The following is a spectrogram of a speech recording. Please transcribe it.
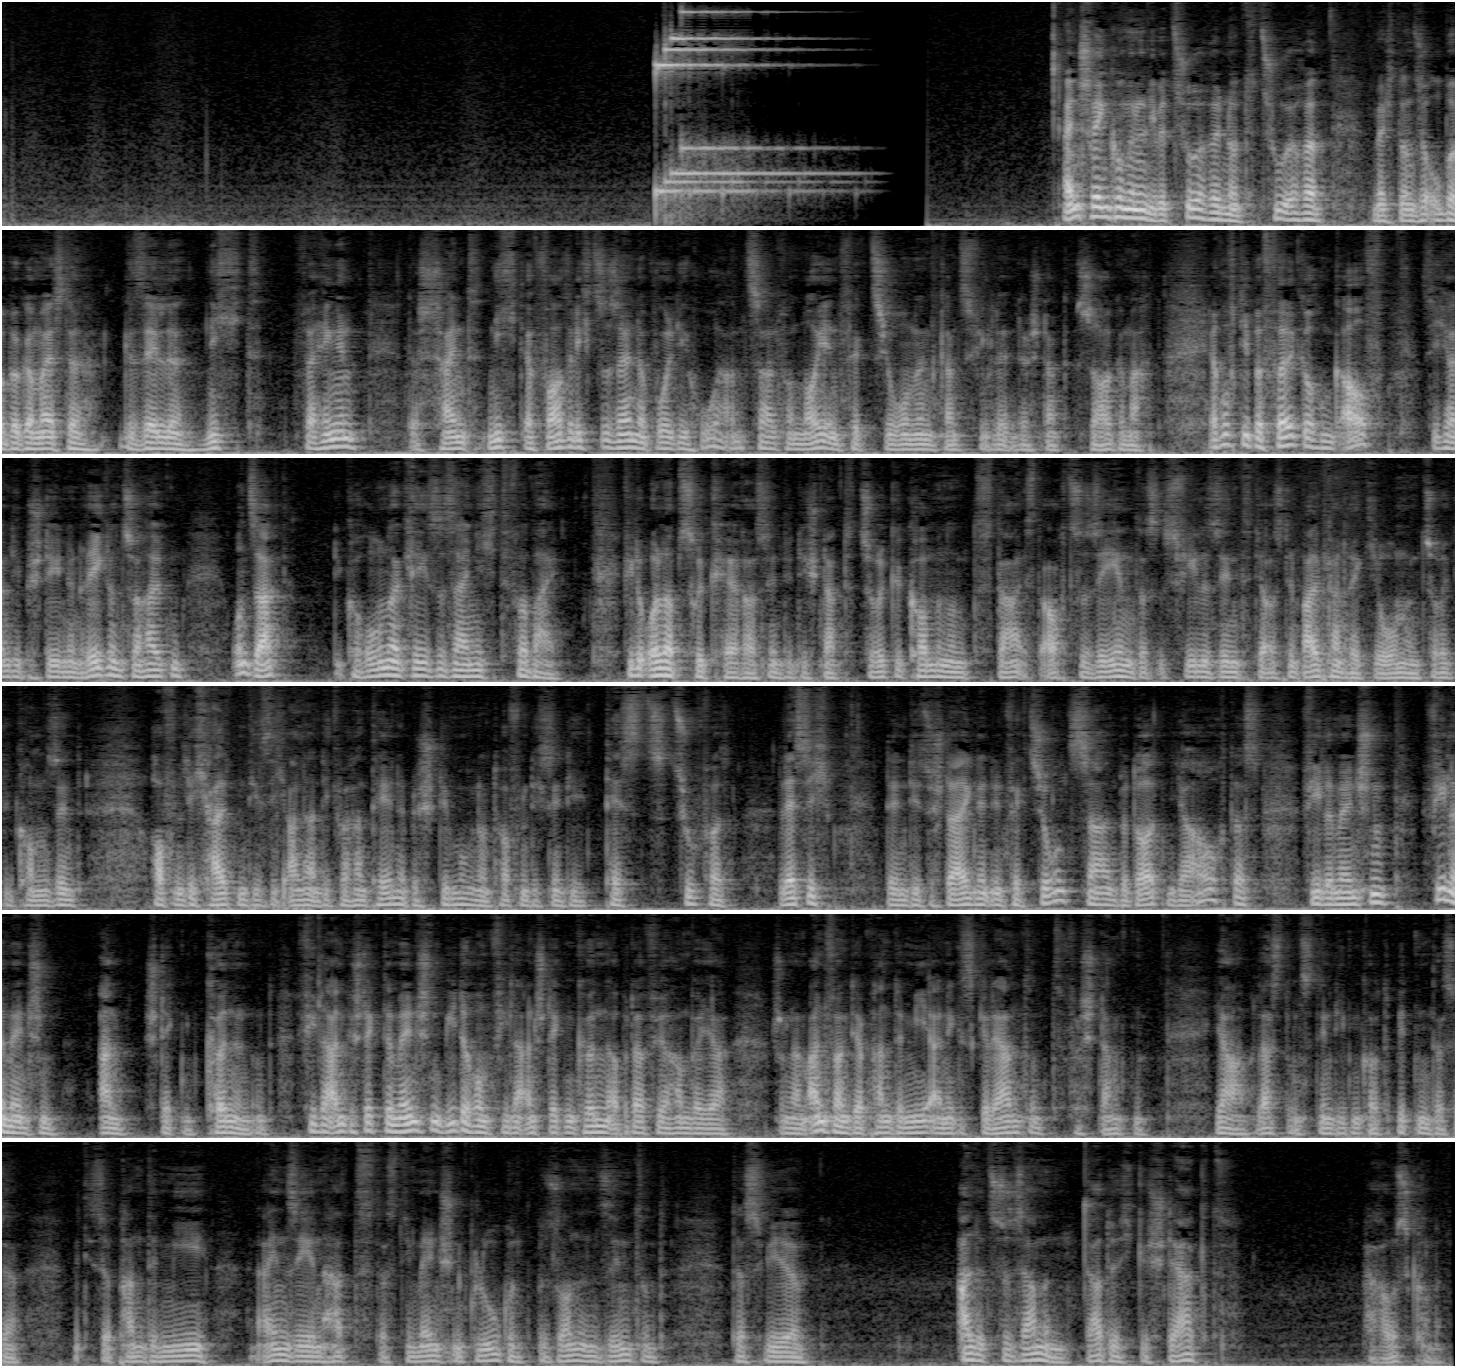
Einschränkungen, liebe Zuhörerinnen und Zuhörer, möchte unser Oberbürgermeister Geselle nicht verhängen. Das scheint nicht erforderlich zu sein, obwohl die hohe Anzahl von Neuinfektionen ganz viele in der Stadt Sorge macht. Er ruft die Bevölkerung auf, sich an die bestehenden Regeln zu halten und sagt, die Corona-Krise sei nicht vorbei. Viele Urlaubsrückkehrer sind in die Stadt zurückgekommen und da ist auch zu sehen, dass es viele sind, die aus den Balkanregionen zurückgekommen sind. Hoffentlich halten die sich alle an die Quarantänebestimmungen und hoffentlich sind die Tests zuverlässig, denn diese steigenden Infektionszahlen bedeuten ja auch, dass viele Menschen viele Menschen anstecken können und viele angesteckte Menschen wiederum viele anstecken können, aber dafür haben wir ja schon am Anfang der Pandemie einiges gelernt und verstanden. Ja, lasst uns den lieben Gott bitten, dass er mit dieser Pandemie ein Einsehen hat, dass die Menschen klug und besonnen sind und dass wir alle zusammen dadurch gestärkt herauskommen.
